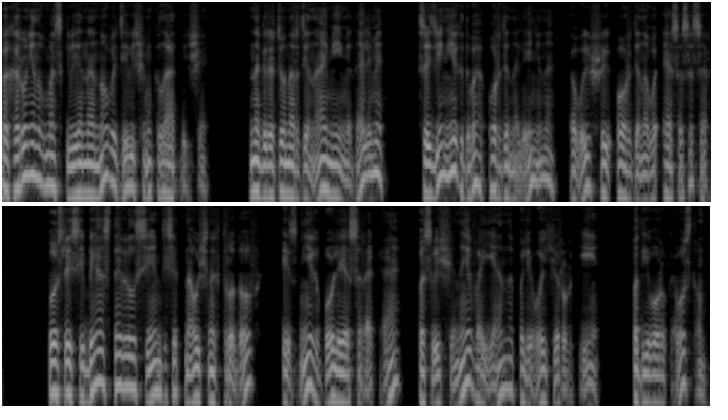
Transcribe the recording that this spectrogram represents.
Похоронен в Москве на Новодевичьем кладбище. Награжден орденами и медалями, среди них два ордена Ленина, высший орден в СССР. После себя оставил 70 научных трудов, из них более 40 посвящены военно-полевой хирургии. Под его руководством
